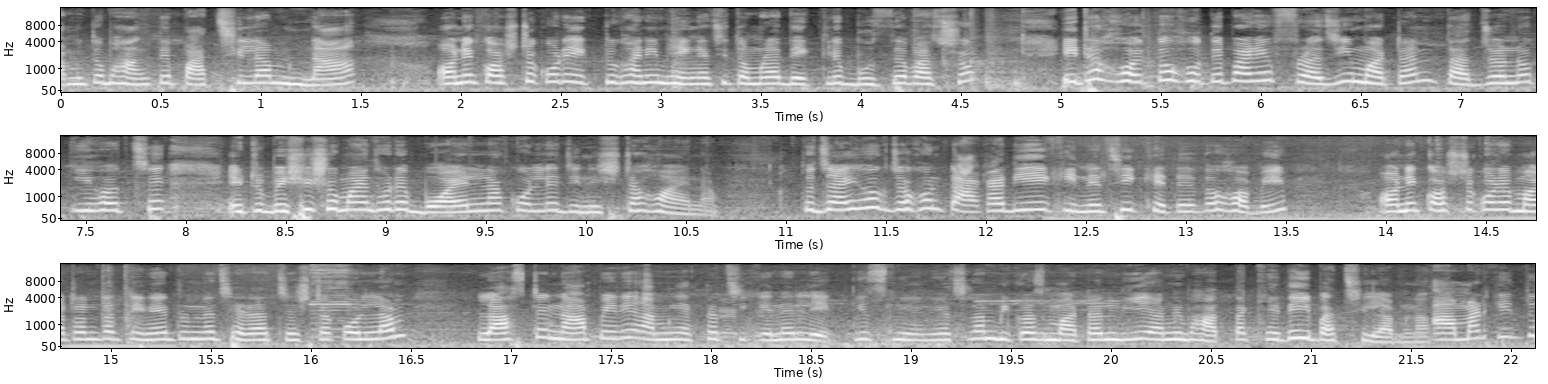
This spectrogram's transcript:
আমি তো ভাঙতে পারছিলাম না। অনেক কষ্ট করে একটুখানি ভেঙেছি, তোমরা দেখলে বুঝতে পারছ। এটা হয়তো হতে পারে ফ্রাজি মাটন তার জন্য কি হচ্ছে, একটু বেশি সময় ধরে বয়েল না করলে জিনিসটা হয় না। তো যাই হোক, যখন টাকা দিয়ে কিনেছি, খেতে তো হবেই। অনেক কষ্ট করে মাটনটা টেনে টুনে ছেড়ার চেষ্টা করলাম। লাস্টে না পেরে আমি একটা চিকেনের লেগ পিস নিয়ে নিয়েছিলাম বিকজ মাটন দিয়ে আমি ভাতটা খেতেই পাচ্ছিলাম না। আমার কিন্তু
